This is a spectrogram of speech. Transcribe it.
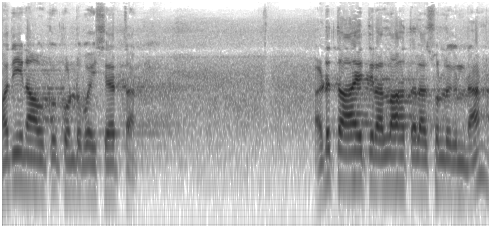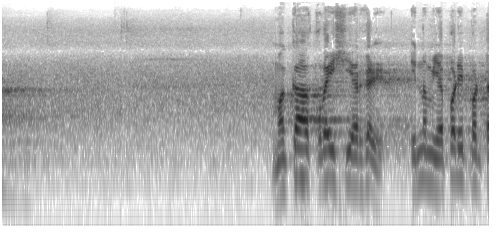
மதீனாவுக்கு கொண்டு போய் சேர்த்தான். அடுத்த ஆயத்தில் அல்லாஹாலா சொல்லுகின்றான் மக்கா குறைஷியர்கள் இன்னும் எப்படிப்பட்ட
